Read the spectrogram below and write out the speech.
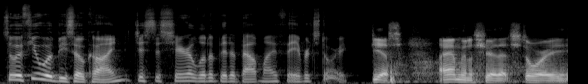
So, if you would be so kind, just to share a little bit about my favorite story. Yes, I am going to share that story.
